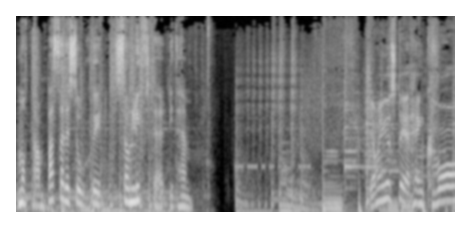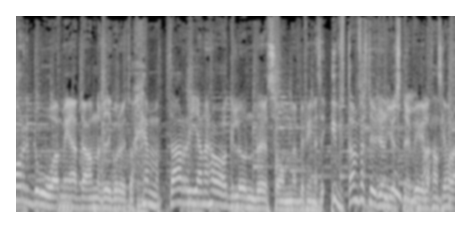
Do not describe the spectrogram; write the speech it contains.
måttanpassade solskydd som lyfter ditt hem. Ja men just det, häng kvar då medan vi går ut och hämtar Janne Höglund som befinner sig utanför studion just nu. Vi vill att han ska vara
